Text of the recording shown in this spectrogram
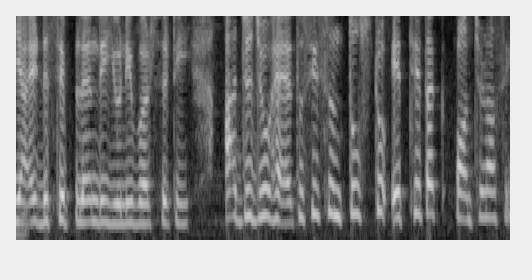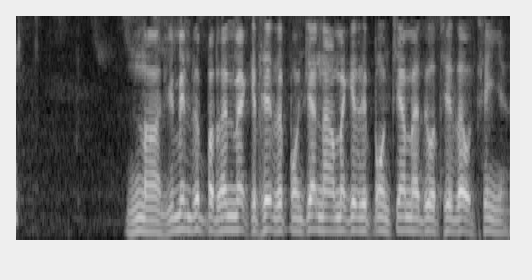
ਜਾਂ ਇਹ ਡਿਸਪਲਿਨ ਦੀ ਯੂਨੀਵਰਸਿਟੀ ਅੱਜ ਜੋ ਹੈ ਤੁਸੀਂ ਸੰਤੁਸ਼ਟ ਹੋ ਇੱਥੇ ਤੱਕ ਪਹੁੰਚਣਾ ਸੀ? ਨਾ ਜੀ ਮੈਨੂੰ ਤਾਂ ਪਤਾ ਨੀ ਮੈਂ ਕਿੱਥੇ ਤੇ ਪਹੁੰਚਿਆ ਨਾ ਮੈਂ ਕਿਤੇ ਪਹੁੰਚਿਆ ਮੈਂ ਤਾਂ ਉੱਥੇ ਦਾ ਉੱਥੇ ਹੀ ਆ।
